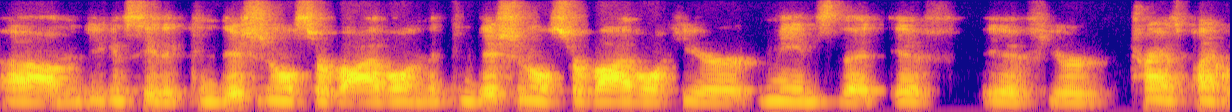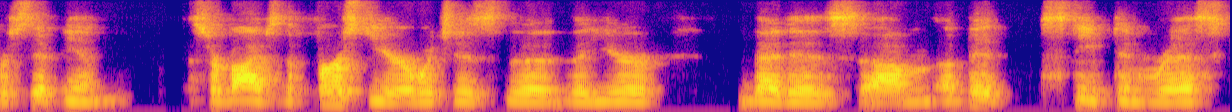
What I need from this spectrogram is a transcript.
Um, you can see the conditional survival, and the conditional survival here means that if if your transplant recipient survives the first year, which is the the year that is um, a bit steeped in risk.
